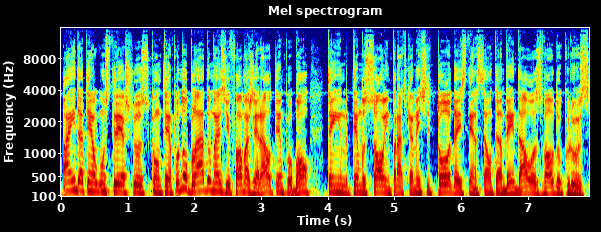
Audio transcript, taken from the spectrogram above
Ainda tem alguns trechos com tempo nublado, mas de forma geral, tempo bom. Tem, temos sol em praticamente praticamente toda a extensão também da Oswaldo Cruz.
